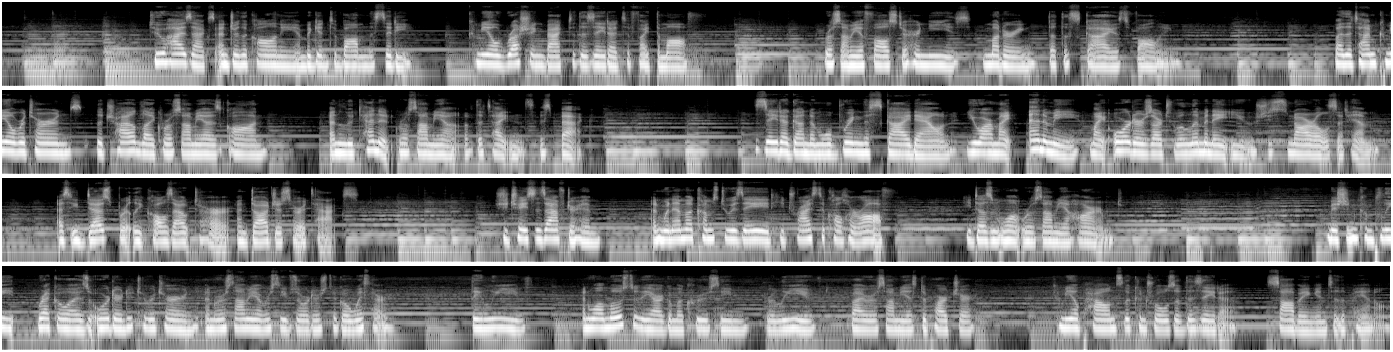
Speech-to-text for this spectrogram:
Two Hyzax enter the colony and begin to bomb the city, Camille rushing back to the Zeta to fight them off. Rosamia falls to her knees, muttering that the sky is falling. By the time Camille returns, the childlike Rosamia is gone, and Lieutenant Rosamia of the Titans is back. Zeta Gundam will bring the sky down. You are my enemy. My orders are to eliminate you, she snarls at him, as he desperately calls out to her and dodges her attacks. She chases after him, and when Emma comes to his aid, he tries to call her off, he doesn't want Rosamia harmed. Mission complete, Rekoa is ordered to return, and Rosamia receives orders to go with her. They leave, and while most of the Argama crew seem relieved by Rosamia's departure. Camille pounds the controls of the Zeta, sobbing into the panel.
